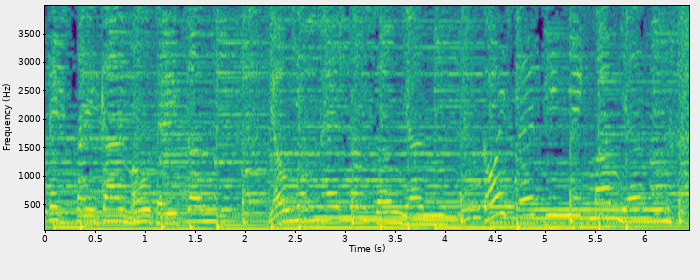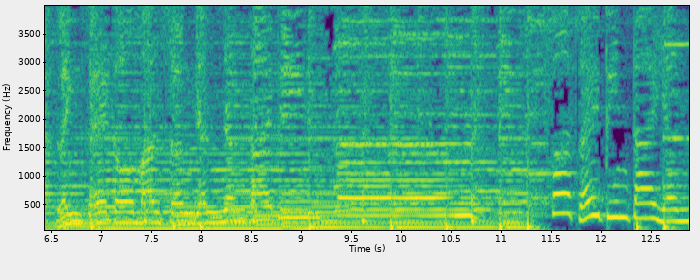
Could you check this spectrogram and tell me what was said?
的世界冇地震。有一批心上人，改寫千億萬人，令這個晚上人人大變身，花仔變大人。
